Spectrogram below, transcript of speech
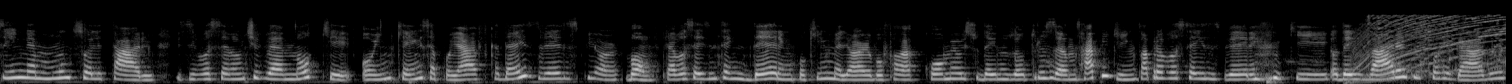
Sim, é muito solitário. E se você não tiver no que ou em quem se apoiar, fica 10 vezes pior. Bom, para vocês entenderem um pouquinho melhor, eu vou falar como eu estudei nos outros anos, rapidinho, só para vocês verem que eu dei várias escorregadas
